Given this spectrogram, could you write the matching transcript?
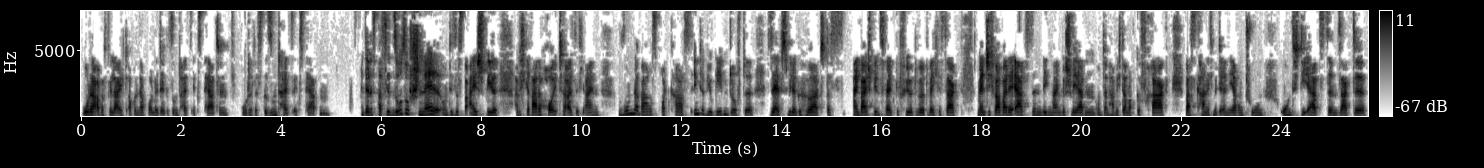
oder aber vielleicht auch in der Rolle der Gesundheitsexpertin oder des Gesundheitsexperten. Denn es passiert so, so schnell. Und dieses Beispiel habe ich gerade heute, als ich ein wunderbares Podcast-Interview geben durfte, selbst wieder gehört, dass ein Beispiel ins Feld geführt wird, welches sagt, Mensch, ich war bei der Ärztin wegen meinen Beschwerden und dann habe ich da noch gefragt, was kann ich mit der Ernährung tun? Und die Ärztin sagte,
